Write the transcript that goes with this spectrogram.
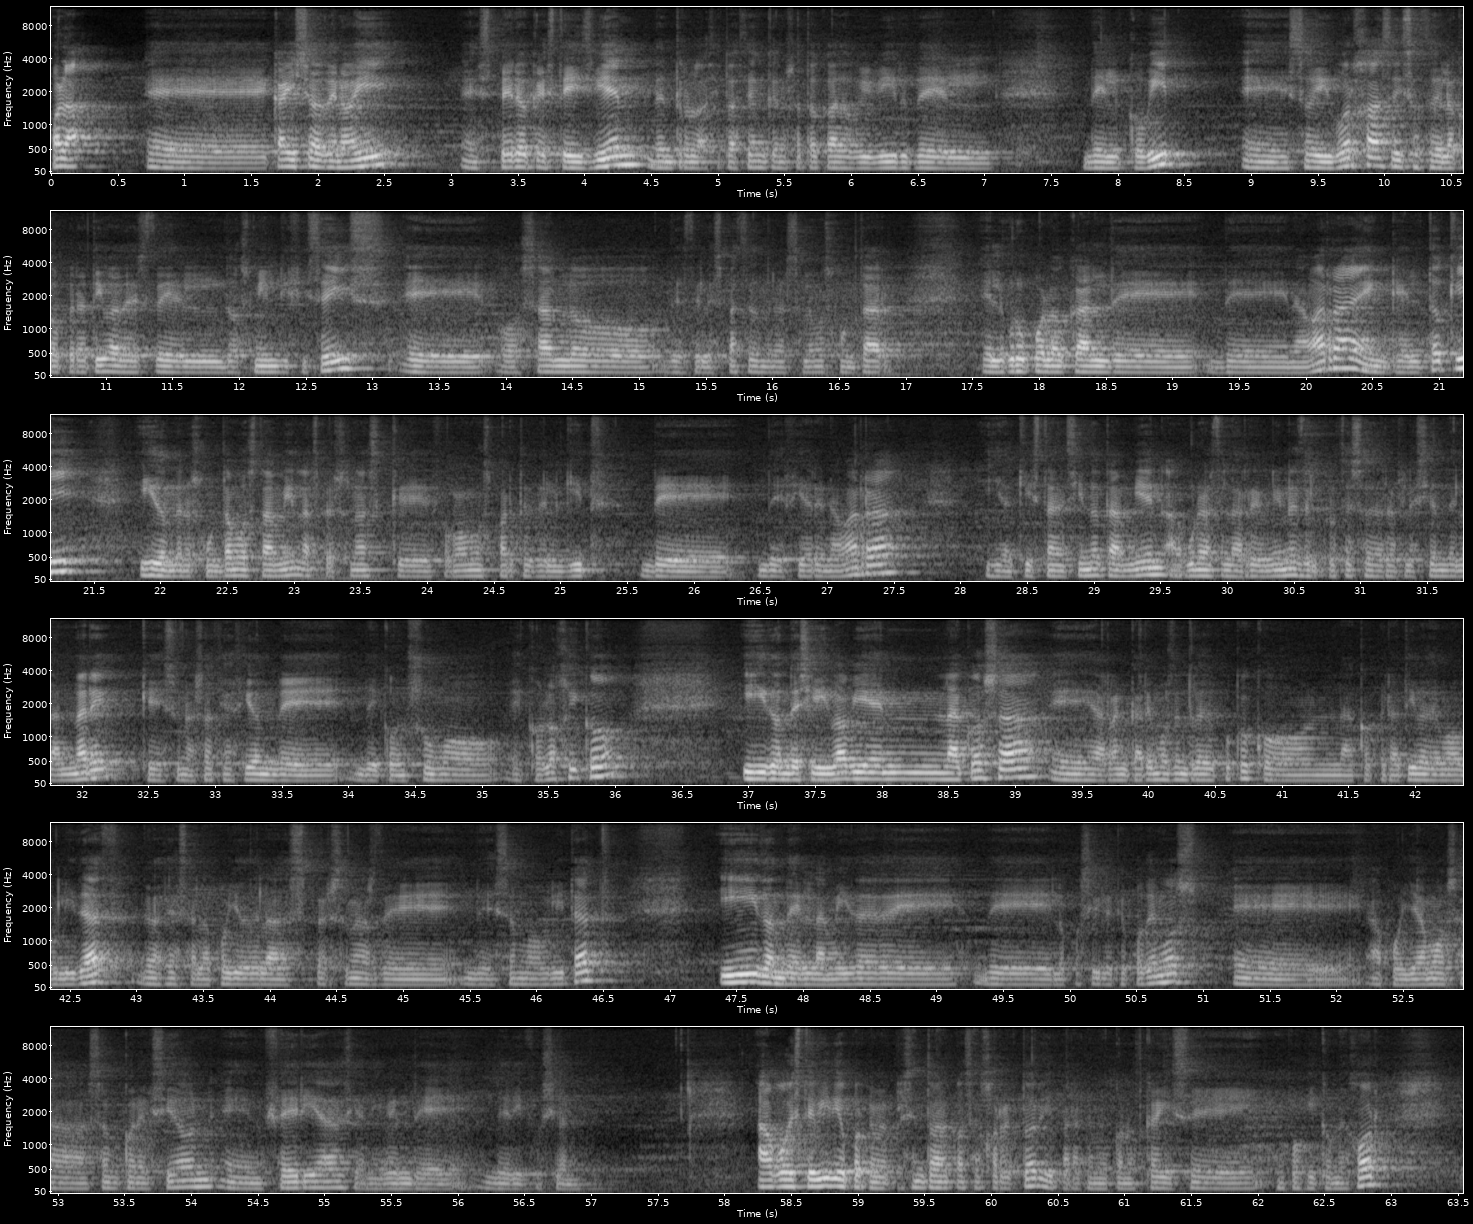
Hola, eh, Kaisho de Noí, espero que estéis bien dentro de la situación que nos ha tocado vivir del, del COVID. Eh, soy Borja, soy socio de la cooperativa desde el 2016. Eh, os hablo desde el espacio donde nos solemos juntar el grupo local de, de Navarra, en Keltoki, y donde nos juntamos también las personas que formamos parte del GIT de, de Fiare Navarra y aquí están siendo también algunas de las reuniones del proceso de reflexión del Andare, que es una asociación de, consumo ecológico y donde si va bien la cosa eh, arrancaremos dentro de poco con la cooperativa de movilidad gracias al apoyo de las personas de, de Movilidad y donde en la medida de, lo posible que podemos eh, apoyamos a Son Conexión en ferias y a nivel de difusión. Hago este vídeo porque me presento al Consejo Rector y para que me conozcáis eh, un poquito mejor.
